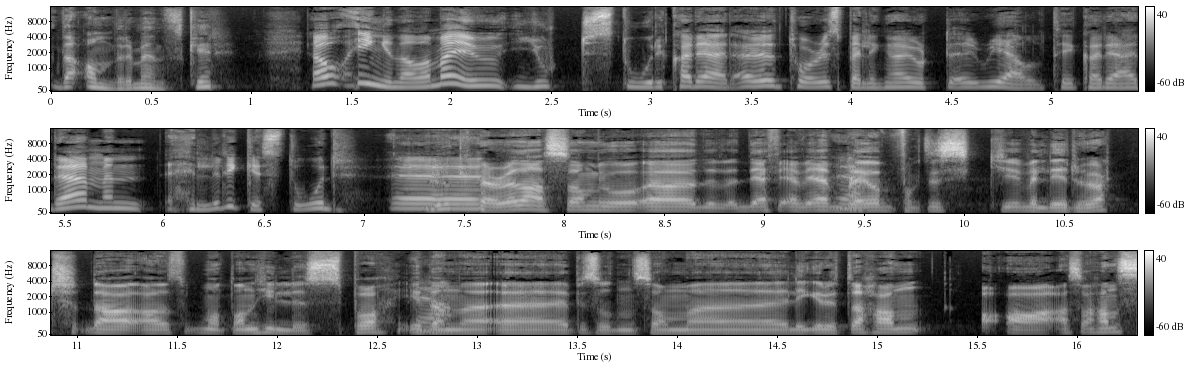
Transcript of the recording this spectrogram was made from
Det er andre mennesker. Ja, og ingen av dem har jo gjort stor karriere. Eh, Tori Spelling har gjort eh, reality-karriere, men heller ikke stor. Luke Eh, Perry, da, som jo eh, Jeg ble jo faktisk veldig rørt da altså, på en måte han hylles på i Ja. denne eh, episoden som eh, ligger ute. Han, altså, hans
